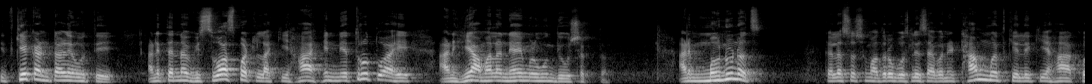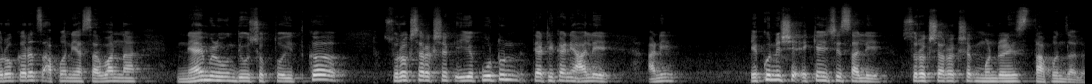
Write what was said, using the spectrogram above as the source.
इतके कंटाळे होते आणि त्यांना विश्वास पटला की हां हे नेतृत्व आहे आणि हे आम्हाला न्याय मिळवून देऊ शकतं. आणि म्हणूनच कैलासवासी माधवराव भोसले साहेबांनी ठाम मत केले की हां खरोखरच आपण या सर्वांना न्याय मिळवून देऊ शकतो. इतकं सुरक्षा रक्षक एकवटून त्या ठिकाणी आले आणि एकोणीसशे एक्क्याऐंशी साली सुरक्षा रक्षक मंडळ हे स्थापन झालं.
